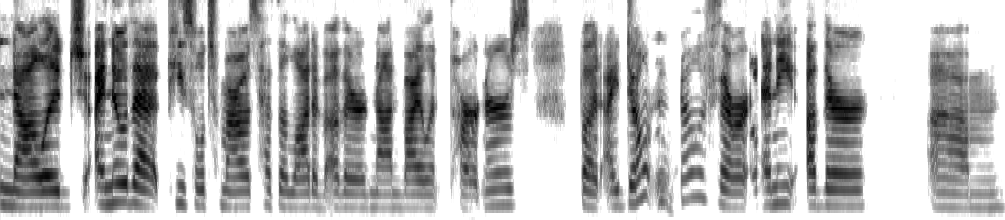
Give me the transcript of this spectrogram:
knowledge. I know that peaceful tomorrows has a lot of other nonviolent partners but i don't oh. know if there are any other um,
